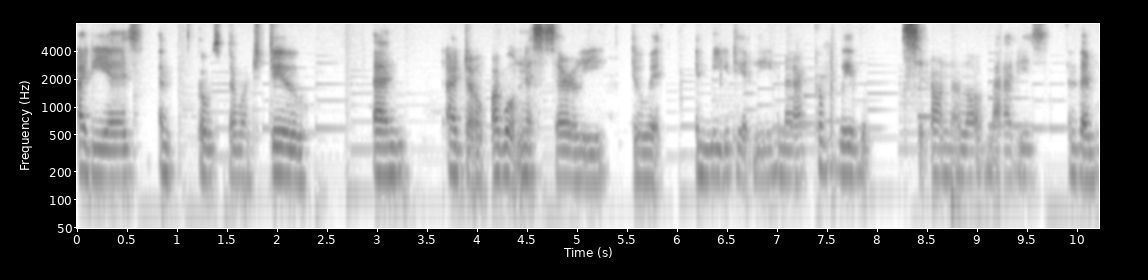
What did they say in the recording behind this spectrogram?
ideas and goals that I want to do, and I don't, I won't necessarily do it immediately, and I probably would sit on a lot of my ideas, and then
